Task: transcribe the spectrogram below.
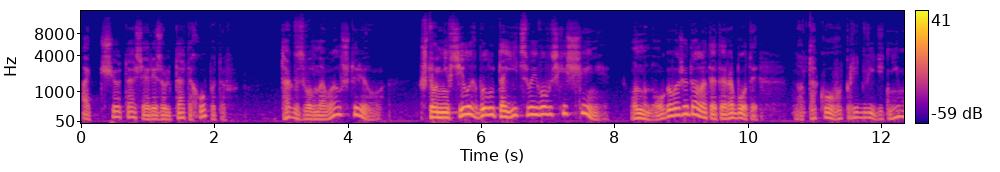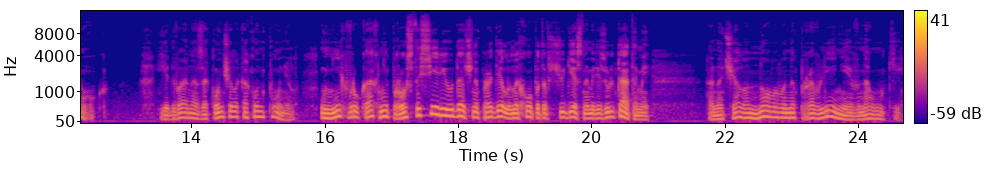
Отчет Ася о результатах опытов так взволновал Штырева, что он не в силах был утаить своего восхищения. Он многого ожидал от этой работы, но такого предвидеть не мог. Едва она закончила, как он понял. У них в руках не просто серия удачно проделанных опытов с чудесными результатами, а начало нового направления в науке.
